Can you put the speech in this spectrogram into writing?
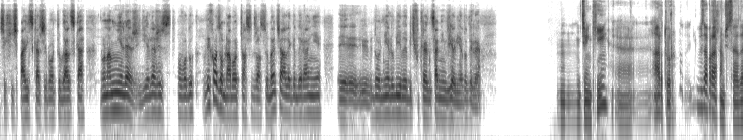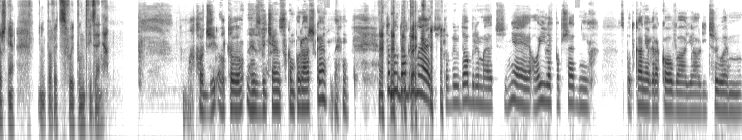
czy hiszpańska, czy portugalska, no nam nie leży. Nie leży z powodu, wychodzą nam od czasu do czasu mecze, ale generalnie y, no, nie lubimy być wkręcani w ziemię, to tyle. Mm, dzięki. E, Artur, zapraszam cię serdecznie. Powiedz swój punkt widzenia. Chodzi o to y, zwycięską porażkę. To był dobry tak. mecz. To był dobry mecz. Nie, o ile w poprzednich spotkaniach Rakowa ja liczyłem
